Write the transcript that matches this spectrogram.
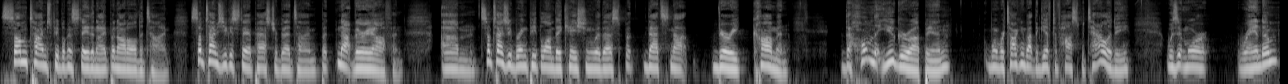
Sometimes people can stay the night, but not all the time. Sometimes you can stay up past your bedtime, but not very often. Um, sometimes we bring people on vacation with us, but that's not very common. The home that you grew up in, when we're talking about the gift of hospitality, was it more random,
